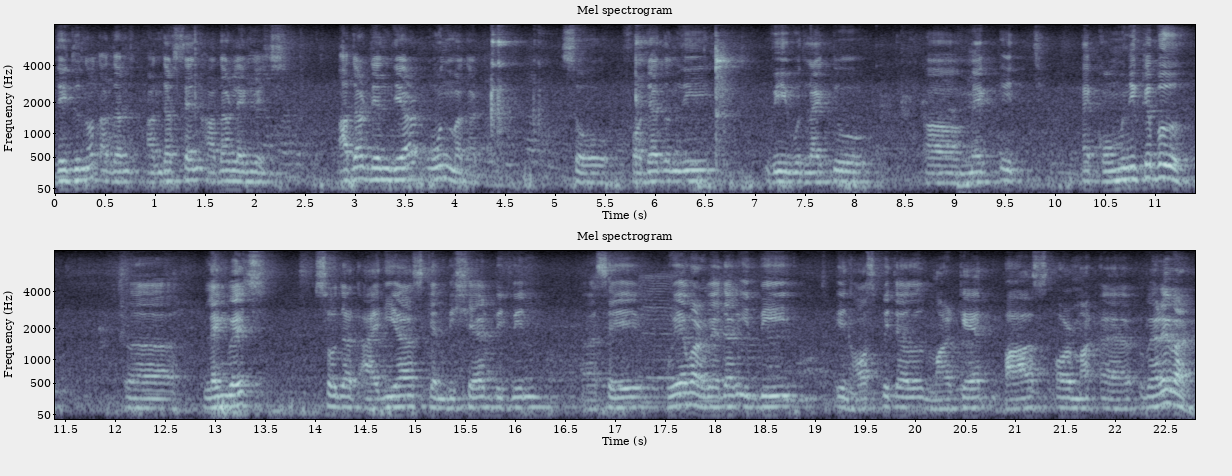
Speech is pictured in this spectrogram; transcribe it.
they do not other, understand other language other than their own mother tongue. So for that only we would like to uh, make it a communicable uh, language so that ideas can be shared between uh, say whoever whether it be in hospital market bus or uh, wherever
